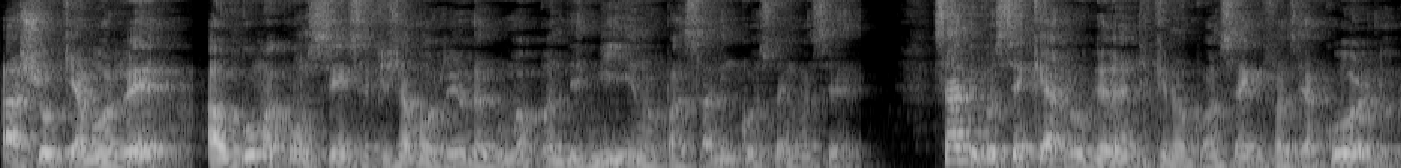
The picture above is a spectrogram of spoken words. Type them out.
achou que ia morrer? Alguma consciência que já morreu de alguma pandemia no passado encostou em você. Sabe você que é arrogante, que não consegue fazer acordo?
